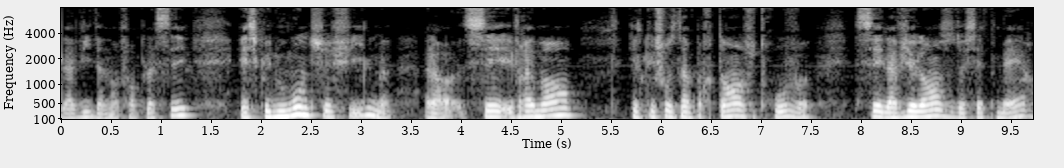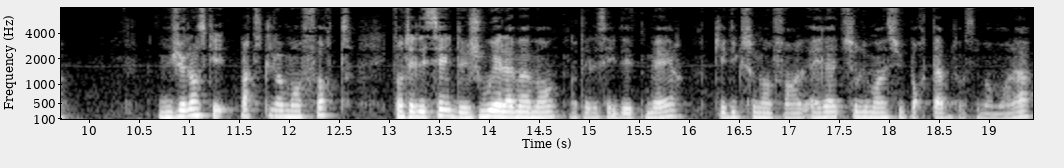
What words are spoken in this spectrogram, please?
la vie d'un enfant placé. Et ce que nous montre ce film, alors, c'est vraiment quelque chose d'important, je trouve, c'est la violence de cette mère. Une violence qui est particulièrement forte quand elle essaye de jouer à la maman, quand elle essaye d'être mère, qui éduque son enfant, elle est absolument insupportable dans ces moments-là.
